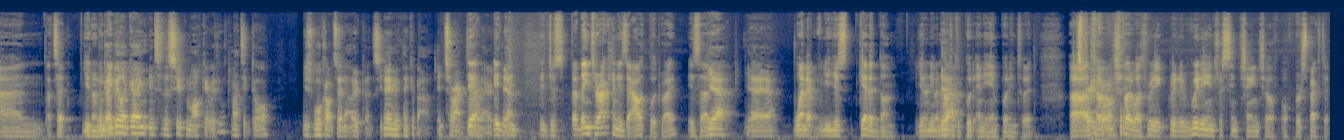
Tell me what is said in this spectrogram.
and that's it. You don't. It'd be like going into the supermarket with the automatic door. You just walk up to it and it opens. You don't even think about interacting. Yeah, it, yeah. It, it just the interaction is the output, right? Is that yeah, yeah, yeah. When it, you just get it done, you don't even yeah. have to put any input into it. Uh, so cool, I thought it was really, really, really interesting change of, of perspective.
